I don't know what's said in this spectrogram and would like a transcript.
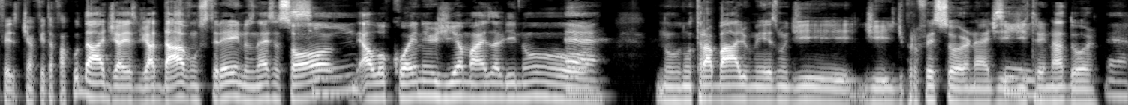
fez, tinha feito a faculdade, já, já dava uns treinos, né? Você só Sim. alocou a energia mais ali no, é. no, no, trabalho mesmo de, de, de professor, né? De, de, treinador. É.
